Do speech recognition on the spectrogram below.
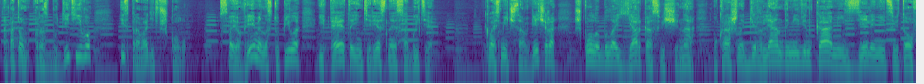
а потом разбудить его и спровадить в школу. В свое время наступило и это интересное событие – к восьми часам вечера школа была ярко освещена, украшена гирляндами и венками из зелени и цветов.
